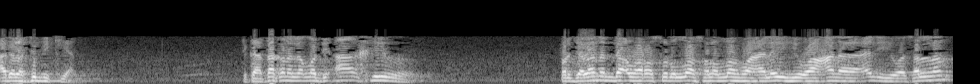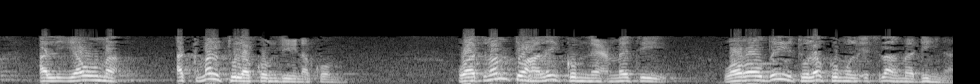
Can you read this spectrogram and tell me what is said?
adalah demikian. Dikatakan oleh Allah di akhir perjalanan dakwah Rasulullah sallallahu alaihi wa ala alihi wasallam al-yauma akmaltu lakum dinakum wa atmamtu alaikum ni'mati wa raditu lakum al-islam dina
